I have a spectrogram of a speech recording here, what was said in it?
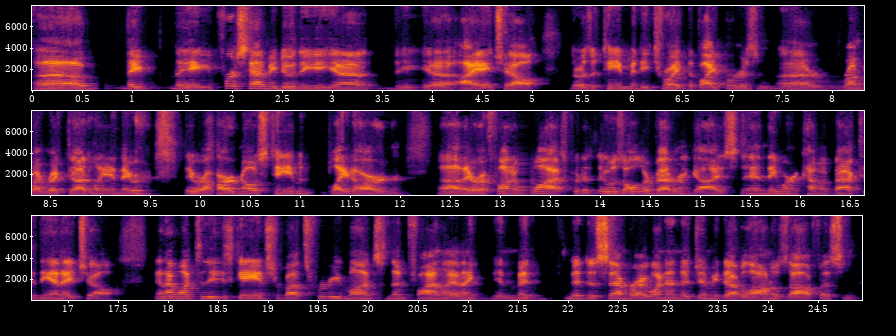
right. uh, they they first had me do the uh, the uh, IHL, there was a team in Detroit, the Vipers, uh, run by Rick Dudley, and they were they were a hard nosed team and played hard. And, uh, they were fun to watch, but it, it, was older veteran guys, and they weren't coming back to the NHL. And I went to these games for about three months, and then finally, I think in mid mid December, I went into Jimmy Devellano's office and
